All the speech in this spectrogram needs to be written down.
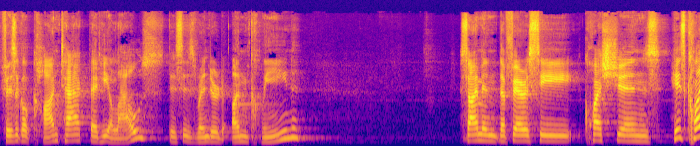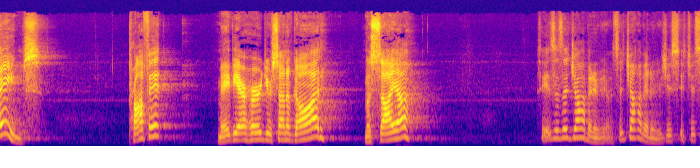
physical contact that he allows. This is rendered unclean. Simon the Pharisee questions his claims. Prophet, maybe I heard you're son of God, Messiah. See, this is a job interview. It's a job interview. It's just, it's just,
